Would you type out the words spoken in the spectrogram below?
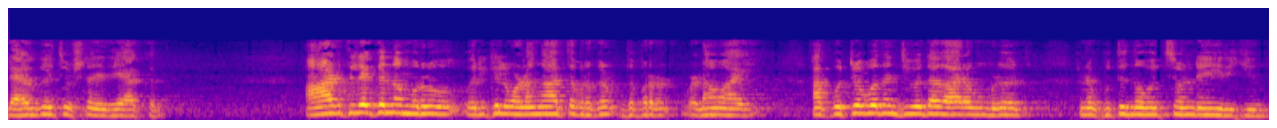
ലൈംഗിക ചൂഷണ ഇരയാക്കുന്നു ആഴത്തിലേക്കുന്ന മുറിവ് ഒരിക്കലും ഉണങ്ങാത്ത വ്രണമായി. ആ കുറ്റബോധം ജീവിതകാലം മുഴുവൻ എന്നെ നോവിച്ചുകൊണ്ടേയിരിക്കുന്നു.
